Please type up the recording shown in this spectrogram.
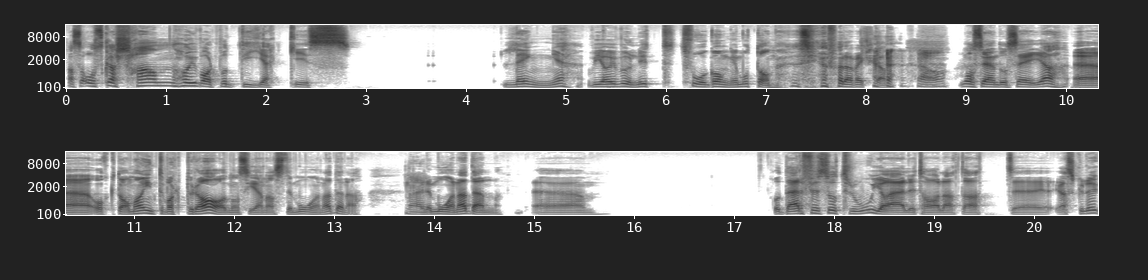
alltså Oskarshamn har ju varit på dekis länge. Vi har ju vunnit två gånger mot dem förra veckan, ja. måste jag ändå säga. Uh, och de har inte varit bra de senaste månaderna. Nej. Eller månaden. Uh, och därför så tror jag ärligt talat att eh, jag skulle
